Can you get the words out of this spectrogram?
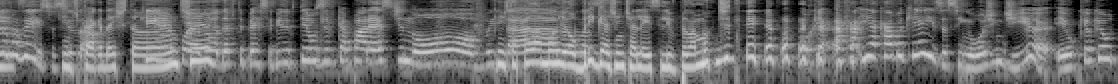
sempre fazer isso. que a gente pega da Quem é estante. apoiador deve ter percebido que tem uns livros que aparecem de novo e Que a gente tá, pelo amor de Deus, obriga a gente a ler esse livro, pelo amor de Deus. Porque e acaba que é isso, assim, hoje em dia, eu, o que, que eu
